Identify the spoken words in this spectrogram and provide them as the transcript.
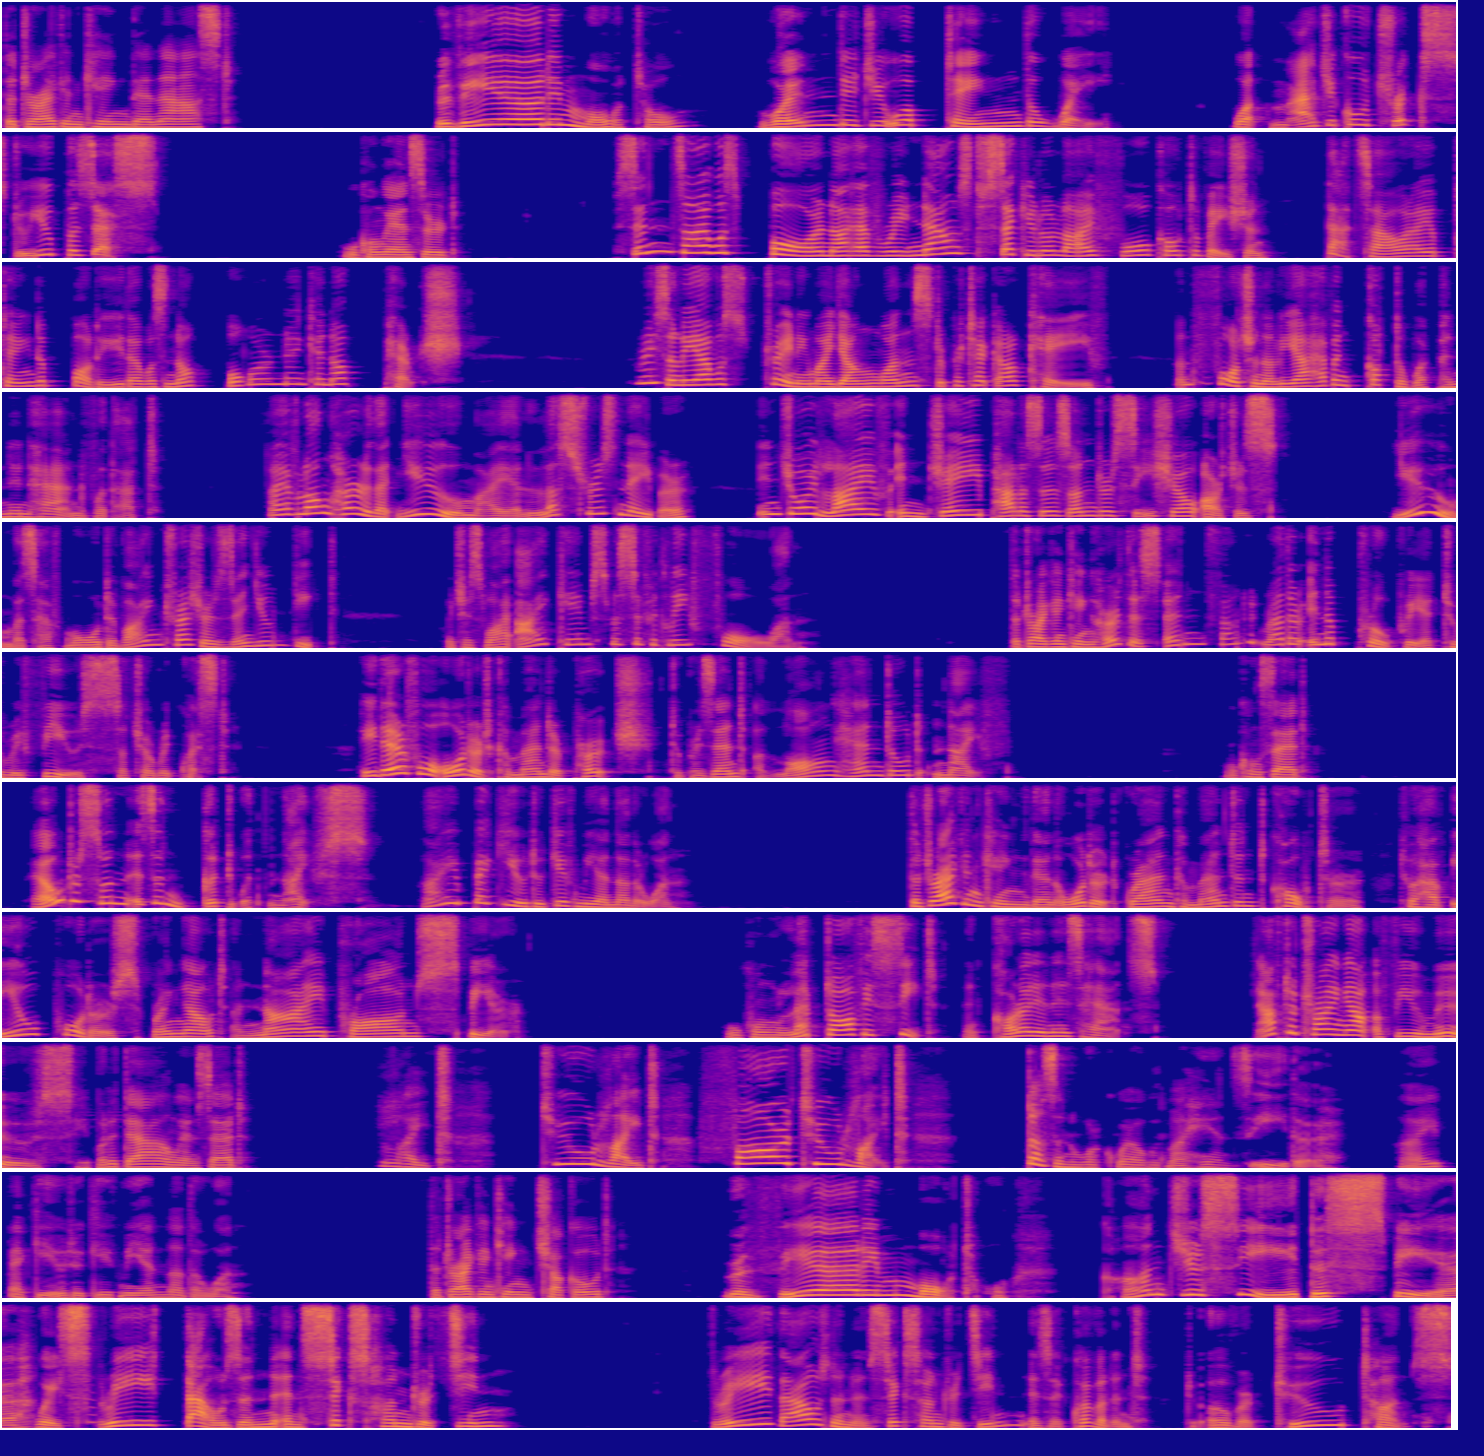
The Dragon King then asked, Revered immortal, when did you obtain the way? What magical tricks do you possess? Wukong answered, Since I was born, I have renounced secular life for cultivation. That's how I obtained a body that was not born and cannot perish. Recently, I was training my young ones to protect our cave. Unfortunately, I haven't got the weapon in hand for that. I have long heard that you, my illustrious neighbor, enjoy life in jade palaces under seashell arches. You must have more divine treasures than you need, which is why I came specifically for one. The Dragon King heard this and found it rather inappropriate to refuse such a request. He therefore ordered Commander Perch to present a long handled knife. Wukong said, Elder Sun isn't good with knives. I beg you to give me another one. The Dragon King then ordered Grand Commandant Culter to have eel porters bring out a nine pronged spear. Wukong leapt off his seat and caught it in his hands. After trying out a few moves, he put it down and said, Light, too light, far too light. Doesn't work well with my hands either. I beg you to give me another one. The Dragon King chuckled Revered immortal, can't you see this spear weighs 3,600 jin? 3,600 jin is equivalent to over two tons.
